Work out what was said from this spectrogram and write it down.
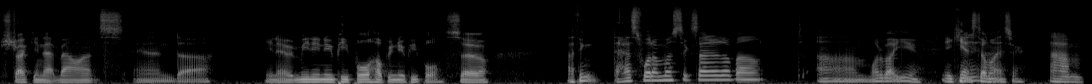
striking that balance and uh, you know meeting new people helping new people so i think that's what i'm most excited about um, what about you you can't steal my answer Um,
